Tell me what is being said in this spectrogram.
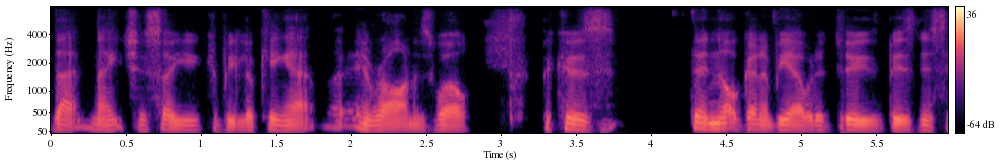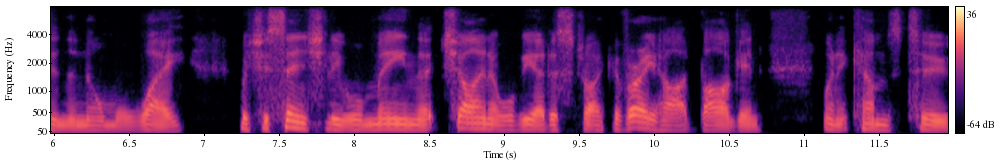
that nature. So you could be looking at Iran as well, because they're not going to be able to do business in the normal way, which essentially will mean that China will be able to strike a very hard bargain when it comes to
